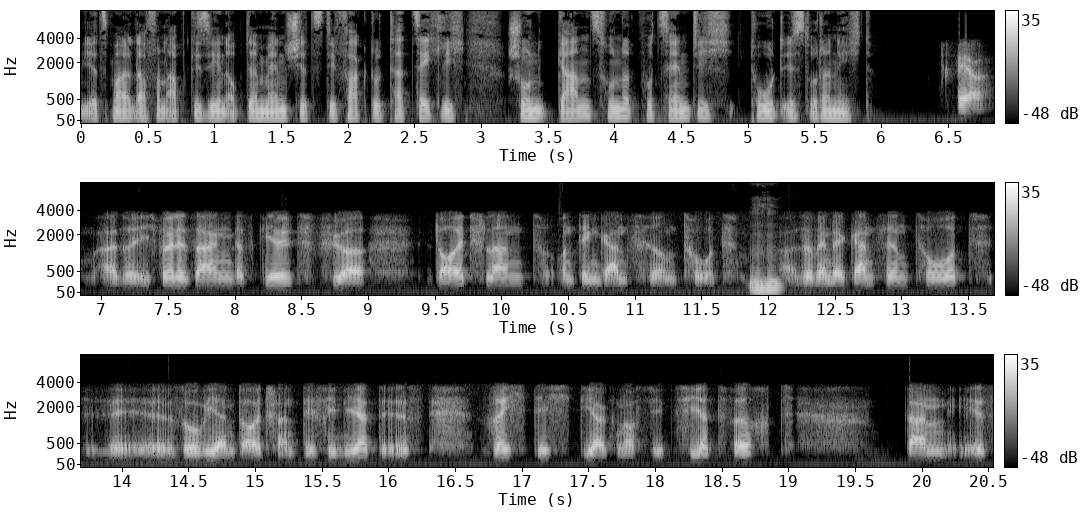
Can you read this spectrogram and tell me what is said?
Jetzt mal davon abgesehen, ob der Mensch jetzt de facto tatsächlich schon ganz hundertprozentig tot ist oder nicht. Ja, also ich würde sagen, das gilt für Deutschland und den Ganzhirntod. Mhm. Also wenn der Ganzhirntod, äh, so wie er in Deutschland definiert ist, richtig diagnostiziert wird, dann ist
